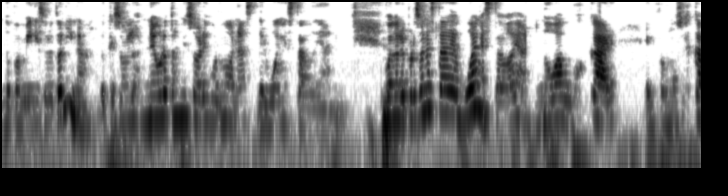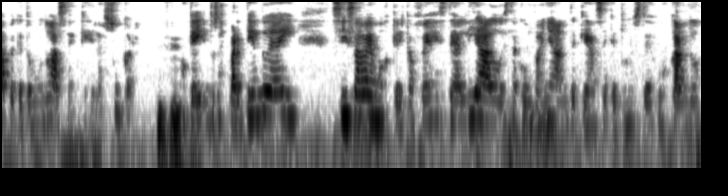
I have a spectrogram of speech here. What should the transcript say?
dopamina y serotonina, lo que son los neurotransmisores hormonas del buen estado de ánimo. Cuando la persona está de buen estado de ánimo, no va a buscar el famoso escape que todo el mundo hace, que es el azúcar. ¿Okay? Entonces, partiendo de ahí, sí sabemos que el café es este aliado, este acompañante que hace que tú no estés buscando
